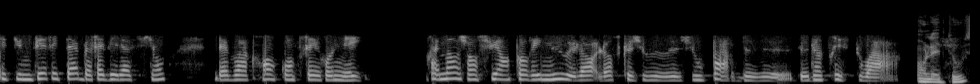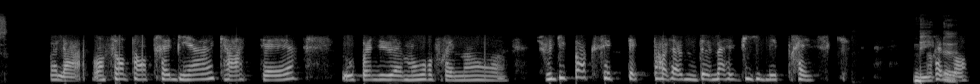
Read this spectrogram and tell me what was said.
c'est une véritable révélation d'avoir rencontré René. Vraiment, j'en suis encore émue lor- lorsque je, je vous parle de, de notre histoire. On l'est tous. Voilà, on s'entend très bien, caractère, et au point de vue amour, vraiment. euh, Je vous dis pas que c'est peut-être pas l'homme de ma vie, mais presque. Mais, euh, Vraiment.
